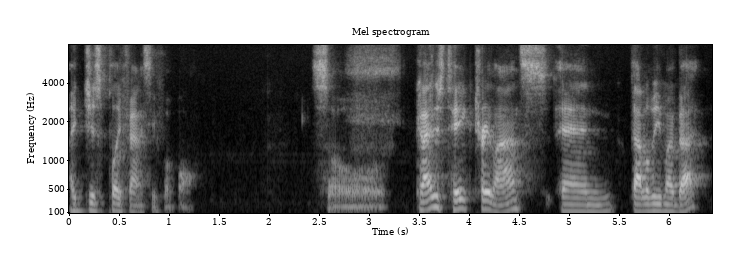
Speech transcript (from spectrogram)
I just play fantasy football. So can I just take Trey Lance and that'll be my bet?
